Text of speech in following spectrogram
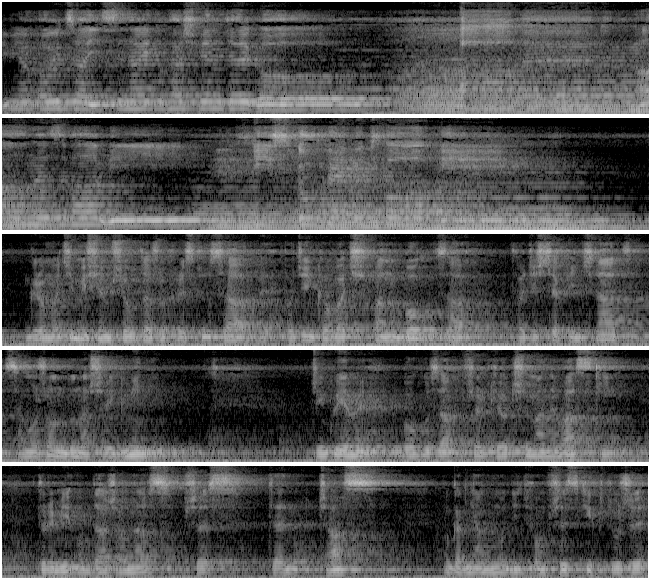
W imię Ojca i Syna i Ducha Świętego. Amen. Pan z wami. i z duchem Twoim. Gromadzimy się przy ołtarzu Chrystusa, aby podziękować Panu Bogu za 25 lat samorządu naszej gminy. Dziękujemy Bogu za wszelkie otrzymane łaski, którymi obdarzał nas przez ten czas. Ogarniamy modlitwą wszystkich, którzy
